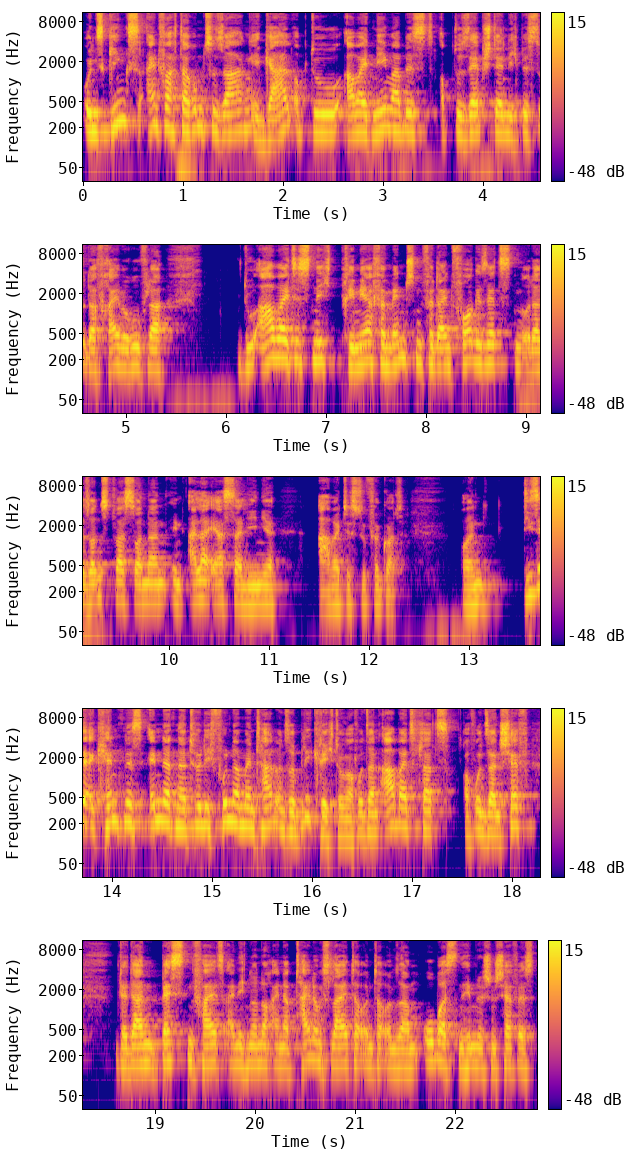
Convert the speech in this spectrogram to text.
uns ging es einfach darum zu sagen, egal ob du Arbeitnehmer bist, ob du selbstständig bist oder Freiberufler, du arbeitest nicht primär für Menschen, für deinen Vorgesetzten oder sonst was, sondern in allererster Linie arbeitest du für Gott. Und diese Erkenntnis ändert natürlich fundamental unsere Blickrichtung auf unseren Arbeitsplatz, auf unseren Chef, der dann bestenfalls eigentlich nur noch ein Abteilungsleiter unter unserem obersten himmlischen Chef ist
